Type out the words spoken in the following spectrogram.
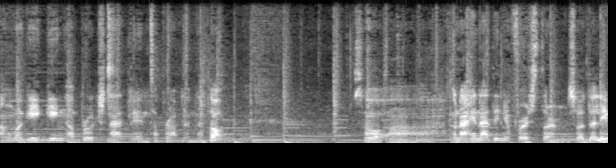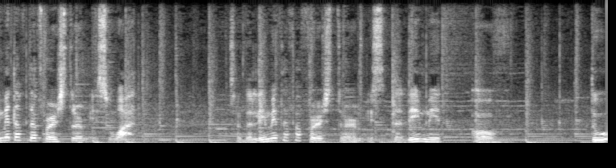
ang magiging approach natin sa problem na to. So, uh, unahin natin yung first term. So, the limit of the first term is what? So, the limit of a first term is the limit of 2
